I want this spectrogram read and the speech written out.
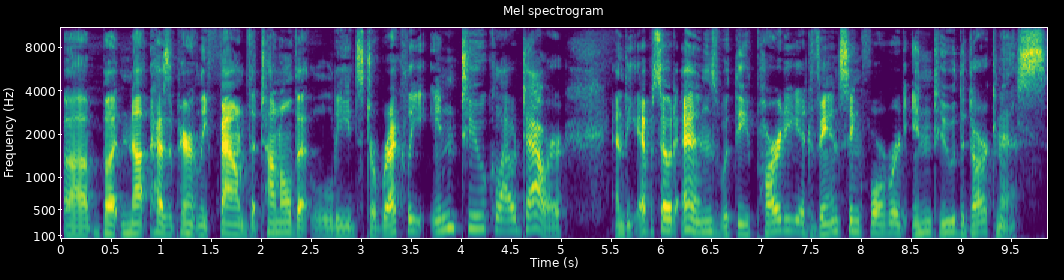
Uh, but Nut has apparently found the tunnel that leads directly into Cloud Tower, and the episode ends with the party advancing forward into the darkness.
